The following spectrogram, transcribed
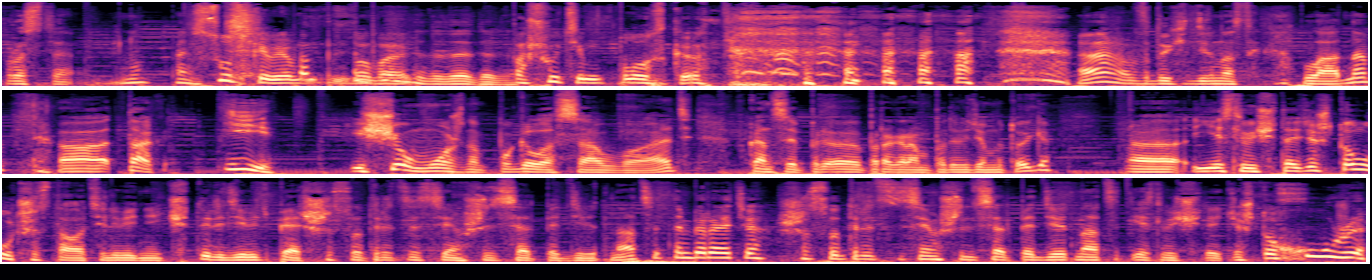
просто, ну, понятно. Сутками бывает. Да-да-да. Пошутим плоско. А, в духе 90-х. Ладно. А, так, и еще можно поголосовать. В конце пр- программы подведем итоги. А, Если вы считаете, что лучше стало телевидение, 495-637-65-19 набирайте. 637-65-19. Если вы считаете, что хуже,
